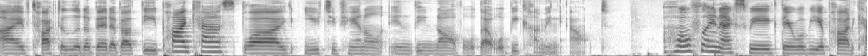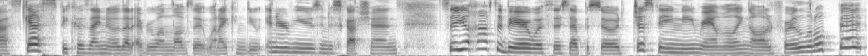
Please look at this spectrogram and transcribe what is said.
I've talked a little bit about the podcast, blog, YouTube channel, and the novel that will be coming out hopefully next week there will be a podcast guest because I know that everyone loves it when I can do interviews and discussions. So you'll have to bear with this episode just being me rambling on for a little bit.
